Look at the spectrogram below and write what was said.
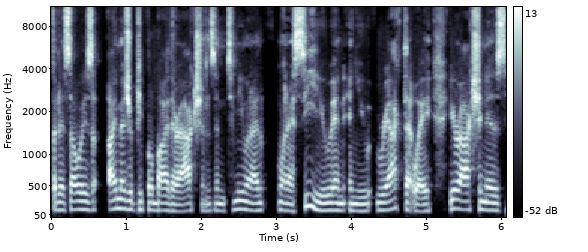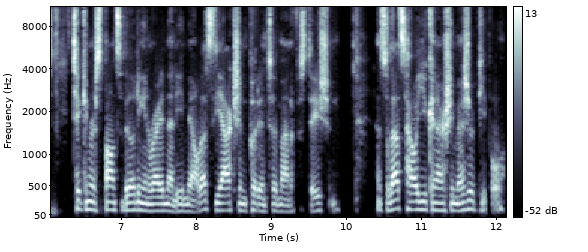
but it's always, I measure people by their actions. And to me, when I, when I see you and, and you react that way, your action is taking responsibility and writing that email. That's the action put into manifestation. And so that's how you can actually measure people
